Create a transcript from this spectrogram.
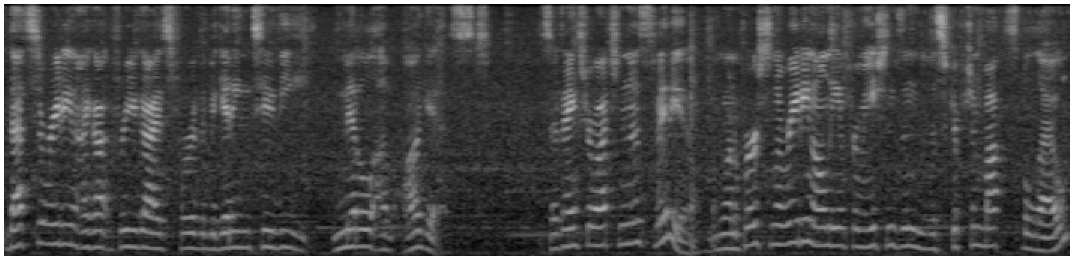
that's the reading I got for you guys for the beginning to the middle of August. So thanks for watching this video. If you want a personal reading, all the information's in the description box below.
